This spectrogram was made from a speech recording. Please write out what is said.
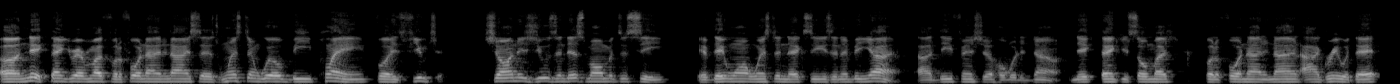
Uh, Nick, thank you very much for the 499. Says Winston will be playing for his future. Sean is using this moment to see if they want Winston next season and beyond. Our defense should hold it down. Nick, thank you so much for the 499. I agree with that.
